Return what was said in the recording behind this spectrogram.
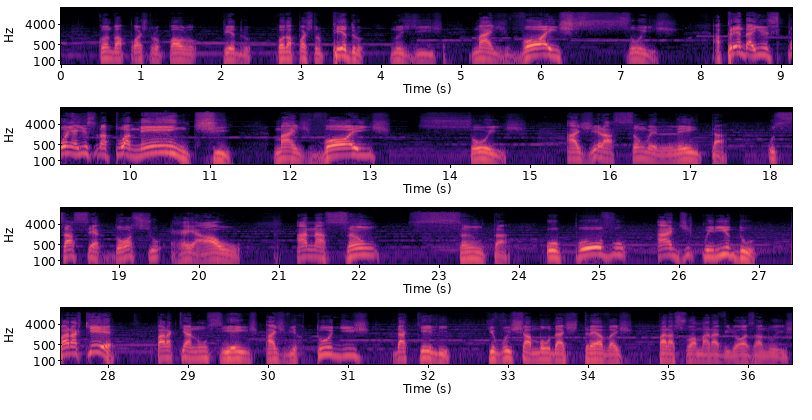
quando o apóstolo Paulo Pedro, quando o apóstolo Pedro nos diz: "Mas vós sois". Aprenda isso, ponha isso na tua mente. Mas vós sois a geração eleita, o sacerdócio real, a nação santa, o povo adquirido. Para quê? Para que anuncieis as virtudes daquele que vos chamou das trevas para a sua maravilhosa luz.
